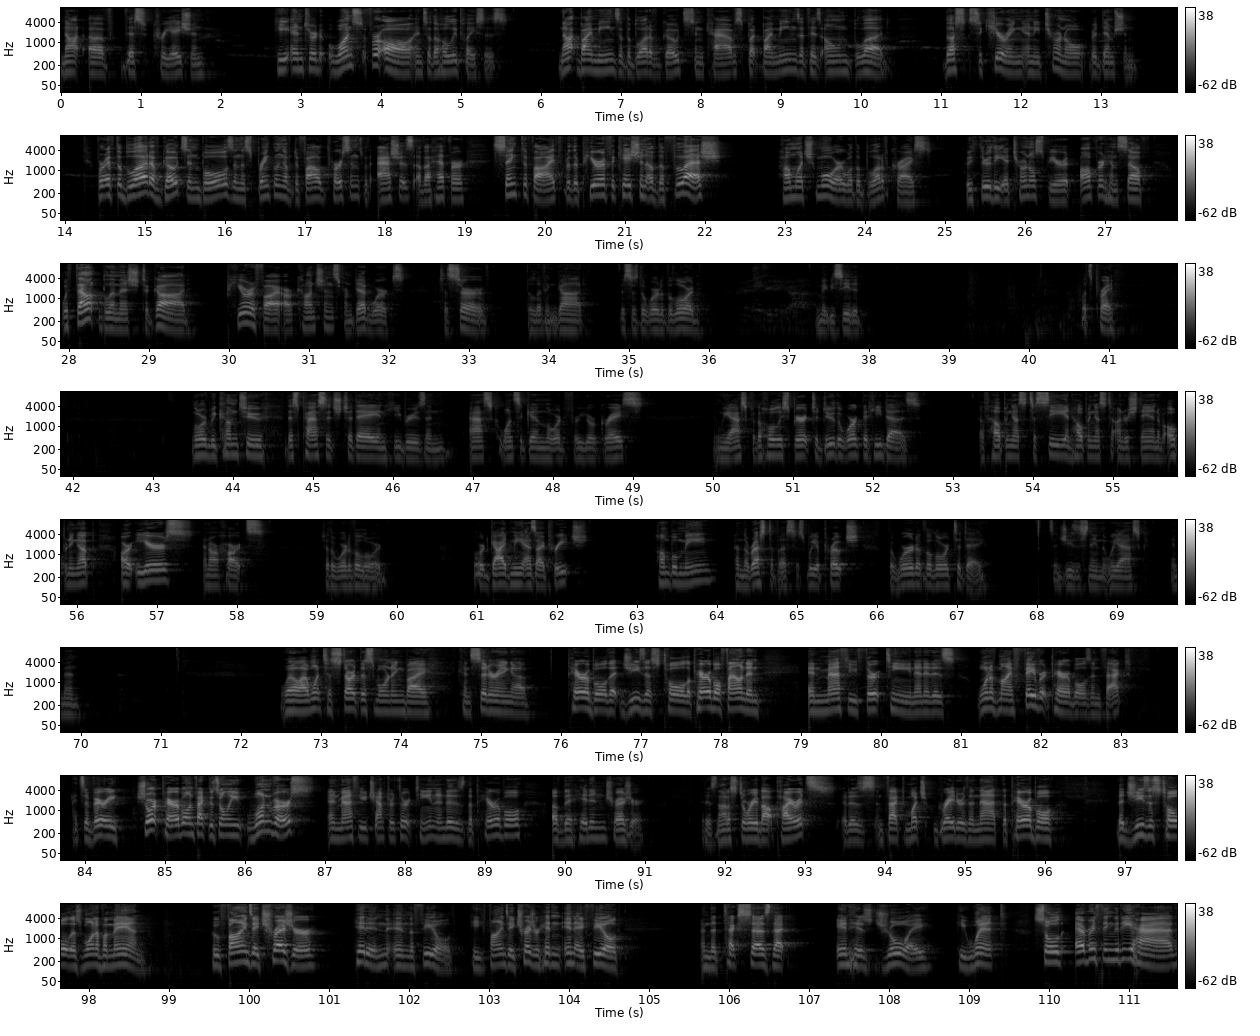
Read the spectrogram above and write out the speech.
not of this creation, he entered once for all into the holy places, not by means of the blood of goats and calves, but by means of his own blood, thus securing an eternal redemption. For if the blood of goats and bulls and the sprinkling of defiled persons with ashes of a heifer sanctifieth for the purification of the flesh, how much more will the blood of Christ? who through the eternal Spirit offered himself without blemish to God, purify our conscience from dead works to serve the living God. This is the word of the Lord. You may be seated. Let's pray. Lord, we come to this passage today in Hebrews and ask once again, Lord, for your grace. And we ask for the Holy Spirit to do the work that He does of helping us to see and helping us to understand, of opening up our ears and our hearts to the word of the Lord. Lord, guide me as I preach. Humble me and the rest of us as we approach the word of the Lord today. It's in Jesus' name that we ask. Amen. Well, I want to start this morning by considering a parable that Jesus told, a parable found in, in Matthew 13, and it is one of my favorite parables, in fact. It's a very short parable. In fact, it's only one verse in Matthew chapter 13, and it is the parable of the hidden treasure. It is not a story about pirates. It is, in fact, much greater than that. The parable that Jesus told is one of a man who finds a treasure hidden in the field. He finds a treasure hidden in a field. And the text says that in his joy, he went, sold everything that he had,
